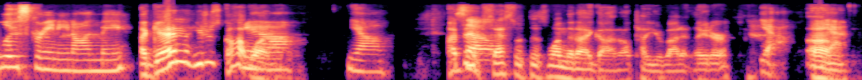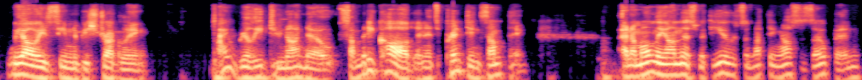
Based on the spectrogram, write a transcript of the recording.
blue screening on me. Again, you just got one. Yeah. Yeah. I've been So- obsessed with this one that I got. I'll tell you about it later. Yeah. Um, Yeah. We always seem to be struggling. I really do not know. Somebody called and it's printing something. And I'm only on this with you, so nothing else is open.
